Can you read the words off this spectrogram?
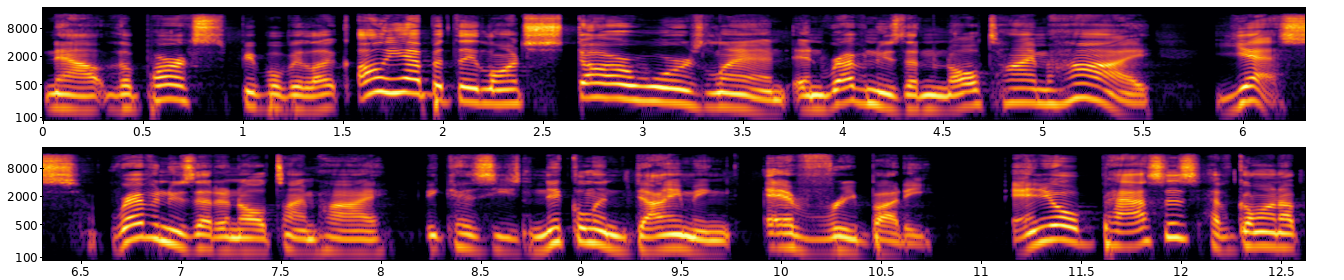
Now, the parks, people be like, oh, yeah, but they launched Star Wars Land and revenues at an all time high. Yes, revenues at an all time high because he's nickel and diming everybody. Annual passes have gone up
